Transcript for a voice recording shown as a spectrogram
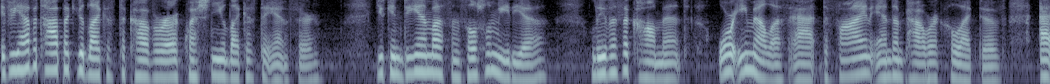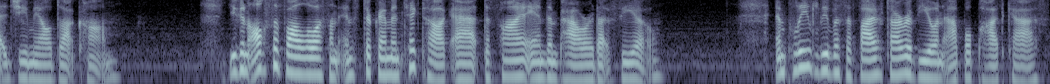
If you have a topic you'd like us to cover or a question you'd like us to answer, you can DM us on social media, leave us a comment, or email us at defineandempowercollective at gmail.com. You can also follow us on Instagram and TikTok at defineandempower.co. And please leave us a five star review on Apple Podcasts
